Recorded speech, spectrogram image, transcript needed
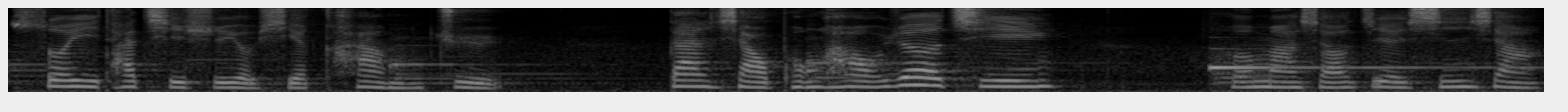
所以她其实有些抗拒。但小鹏好热情，河马小姐心想：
